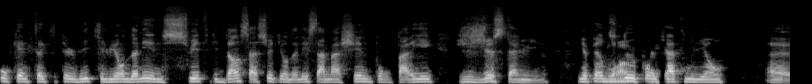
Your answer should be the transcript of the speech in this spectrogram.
au Kentucky Derby qu'ils lui ont donné une suite. Puis dans sa suite, ils ont donné sa machine pour parier juste à lui. là. Il a perdu Wow. 2,4 millions euh,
